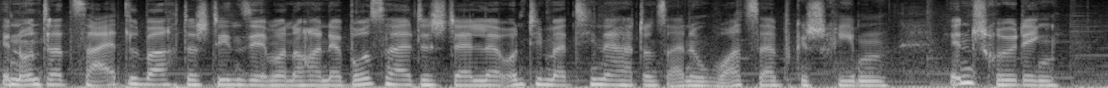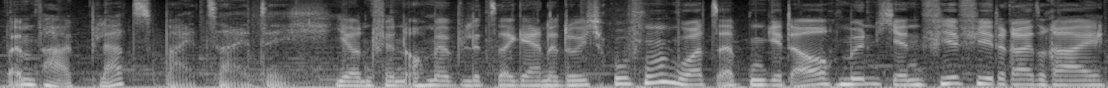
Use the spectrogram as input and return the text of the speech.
In Unterzeitelbach, da stehen sie immer noch an der Bushaltestelle und die Martina hat uns eine WhatsApp geschrieben. In Schröding beim Parkplatz beidseitig. Hier und für noch mehr Blitzer gerne durchrufen. WhatsAppen geht auch. München 4433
